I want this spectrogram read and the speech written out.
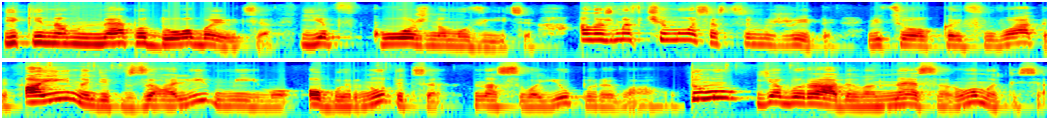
які нам не подобаються, є в кожному віці. Але ж ми вчимося з цим жити, від цього кайфувати, а іноді взагалі вміємо обернути це на свою перевагу. Тому я би радила не соромитися,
